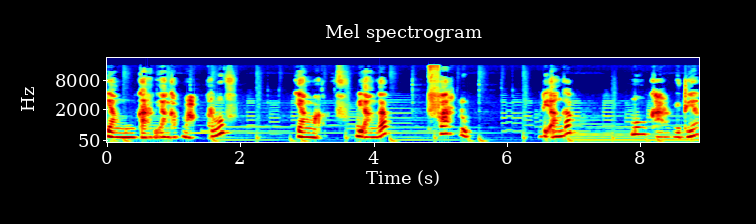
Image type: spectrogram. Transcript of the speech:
Yang mungkar dianggap makruf, yang makruf dianggap fardu. Dianggap mungkar gitu ya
